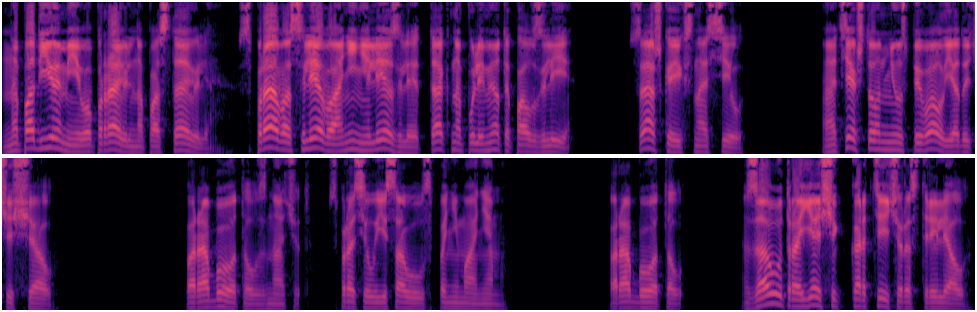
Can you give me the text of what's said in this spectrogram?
«На подъеме его правильно поставили. Справа-слева они не лезли, так на пулеметы ползли. Сашка их сносил. А тех, что он не успевал, я дочищал. Поработал, значит, спросил Исаул с пониманием. Поработал. За утро ящик картечи расстрелял.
